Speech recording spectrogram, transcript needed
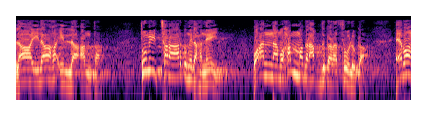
লা ইলাহা ইল্লা আন্তা, তুমি ছাড়া আর কোন ইলাহা নেই। ও আন্না মোহাম্মদ আব্দুকা রাসুলুকা, এবং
